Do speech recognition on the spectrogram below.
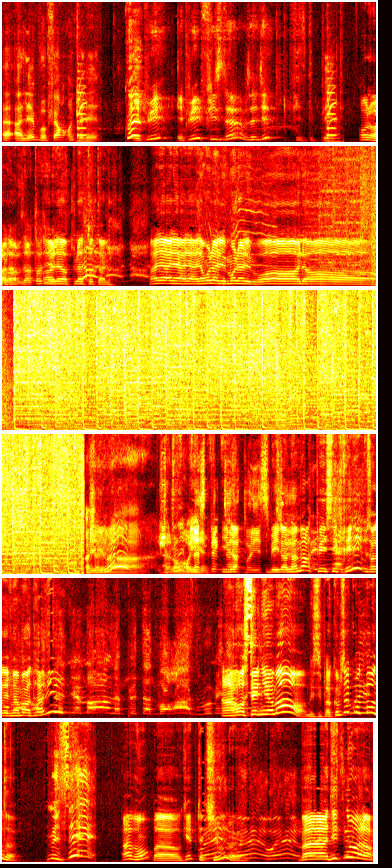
Eh, allez vous faire enculer, Et puis Et puis, fils de, vous avez dit? Fils de pute. Oh là Voilà, là vous avez entendu Allez hop, la totale Allez, allez, allez, allez, on l'allume, on l'allume, voilà. Ah, Il est malade. Attendez, Il la a- police. Mais il en a marre de payer ses crédits, vous en avez marre de la vie Renseignement, la putain de vos races, vous mettez- Un renseignement! Mais c'est pas comme ça qu'on demande. Mais c'est Ah bon? Bah ok, peut-être chez vous, mais... Bah, dites-nous, alors.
